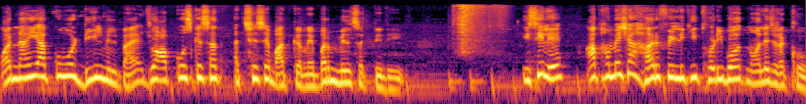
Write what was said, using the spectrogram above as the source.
और ना ही आपको वो डील मिल पाए, जो आपको उसके साथ अच्छे से बात करने पर मिल सकती थी। इसीलिए आप हमेशा हर फ़ील्ड की थोड़ी बहुत नॉलेज रखो,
